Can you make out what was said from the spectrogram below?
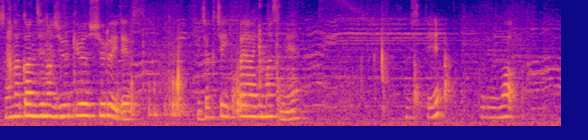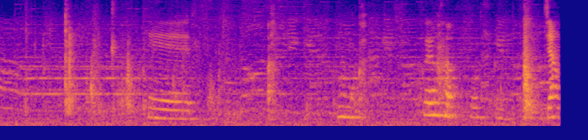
そんな感じの19種類です。めちゃくちゃいっぱいありますね。そしてこれはえー、あこれもか。これはじゃん。あ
